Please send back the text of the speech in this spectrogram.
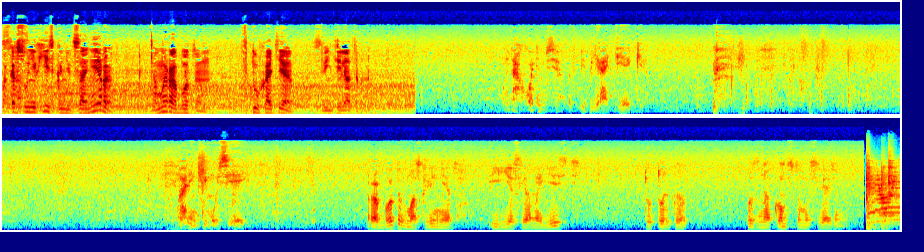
Пока у них есть кондиционеры, а мы работаем в духоте с вентиляторами. Мы находимся в библиотеке. Маленький музей. Работы в Москве нет. И если она есть, то только по знакомствам и связям. Thank you.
